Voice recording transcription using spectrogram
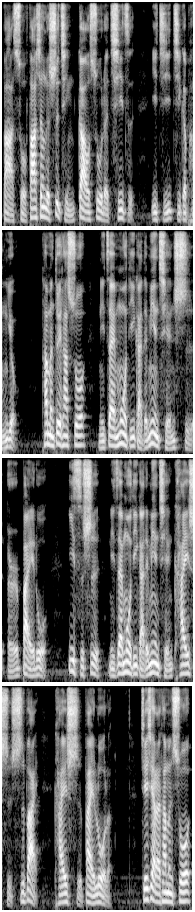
把所发生的事情告诉了妻子以及几个朋友。他们对他说：“你在莫迪改的面前始而败落，意思是你在莫迪改的面前开始失败，开始败落了。”接下来他们说：“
